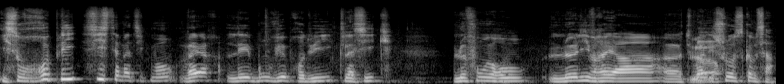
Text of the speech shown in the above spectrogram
ils se replient systématiquement vers les bons vieux produits classiques, le fonds euro, le livret A, euh, tu vois, des choses comme ça.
